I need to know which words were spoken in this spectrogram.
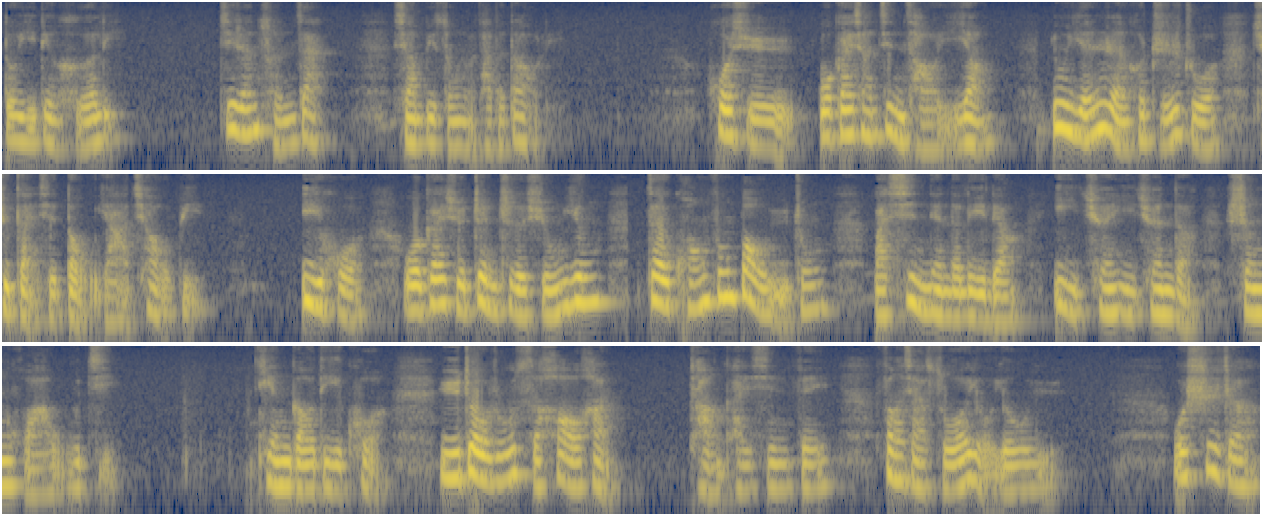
都一定合理，既然存在，想必总有它的道理。或许我该像劲草一样。用隐忍和执着去感谢陡崖峭壁，亦或我该学振翅的雄鹰，在狂风暴雨中把信念的力量一圈一圈的升华无极。天高地阔，宇宙如此浩瀚，敞开心扉，放下所有忧郁。我试着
